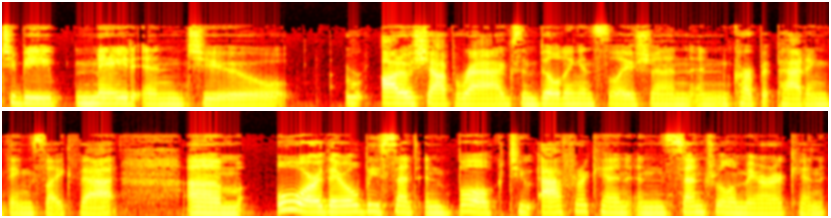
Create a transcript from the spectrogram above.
to be made into auto shop rags and building insulation and carpet padding, things like that. Um, or they will be sent in bulk to African and Central American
